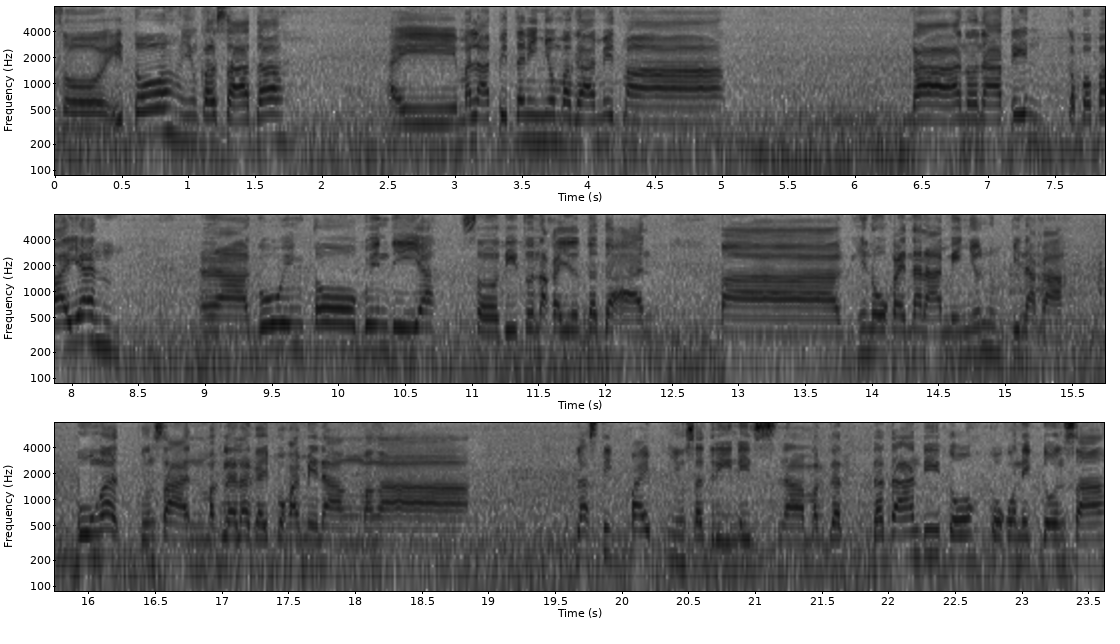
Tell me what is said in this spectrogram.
So ito, yung kalsada ay malapit na ninyong magamit mga ka ano natin, kababayan na going to Buendia. So dito na kayo dadaan pag hinukay na namin yun yung pinaka bungad kung saan maglalagay po kami ng mga plastic pipe yung sa drainage na magdadaan dito kukonek doon sa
